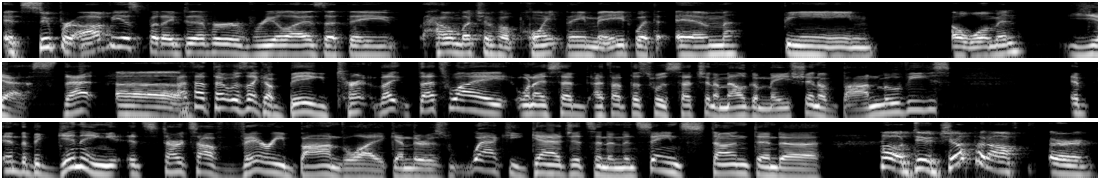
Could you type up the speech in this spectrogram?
it's super obvious, but I never realized that they how much of a point they made with M being a woman. Yes, that Uh, I thought that was like a big turn. Like that's why when I said I thought this was such an amalgamation of Bond movies. In, in the beginning, it starts off very Bond-like, and there's wacky gadgets and an insane stunt and a. oh, dude, jumping off or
